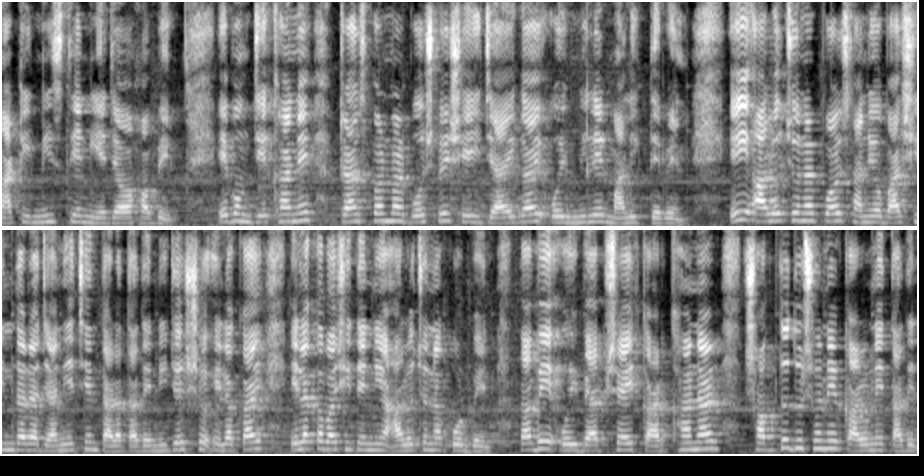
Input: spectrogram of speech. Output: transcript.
মাটির নিচ দিয়ে নিয়ে যাওয়া হবে এবং যেখানে ট্রান্সফরমার বসবে সেই জায়গায় ওই মিলের মালিক দেবেন। এই আলোচনার পর স্থানীয় বাসিন্দারা জানিয়েছেন, তারা তাদের নিজস্ব এলাকায় এলাকাবাসীদের নিয়ে আলোচনা করবেন। তবে ওই ব্যবসায়িক কারখানার শব্দ দূষণের কারণে তাদের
